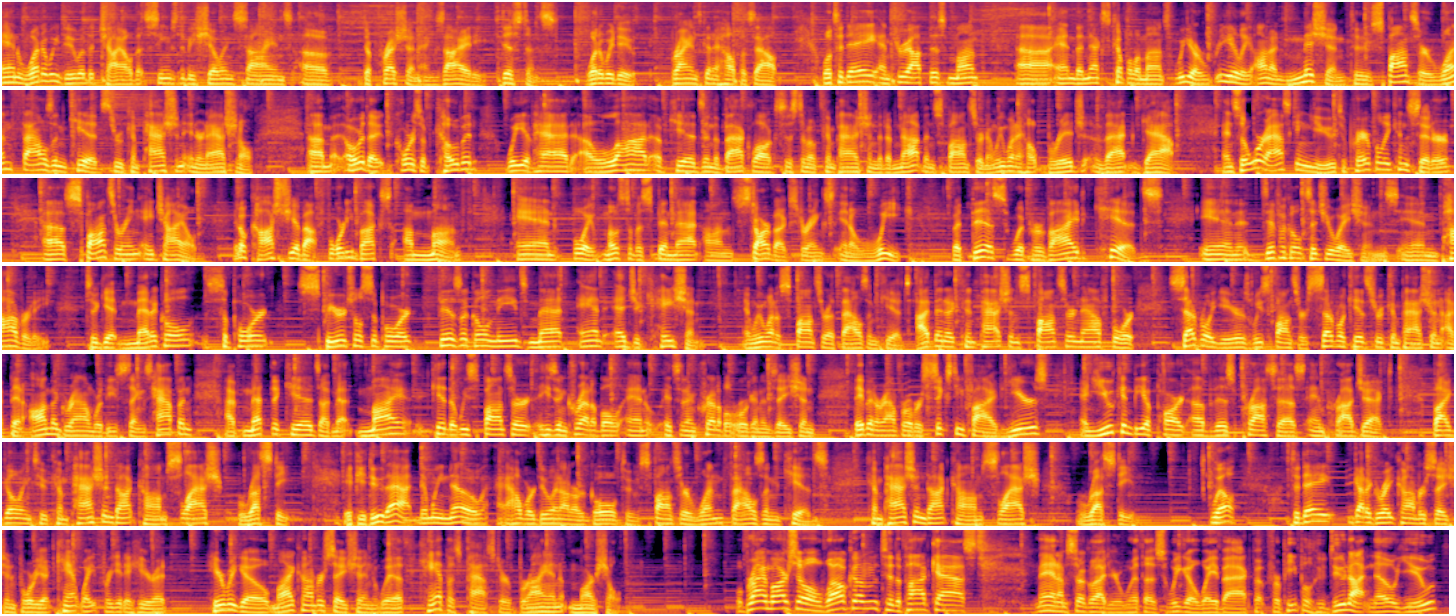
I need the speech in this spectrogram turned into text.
And what do we do with a child that seems to be showing signs of depression, anxiety, distance? What do we do? Brian's going to help us out. Well, today and throughout this month uh, and the next couple of months, we are really on a mission to sponsor 1,000 kids through Compassion International. Um, over the course of COVID, we have had a lot of kids in the backlog system of compassion that have not been sponsored, and we want to help bridge that gap. And so we're asking you to prayerfully consider uh, sponsoring a child. It'll cost you about 40 bucks a month. And boy, most of us spend that on Starbucks drinks in a week. But this would provide kids in difficult situations, in poverty, to get medical support, spiritual support, physical needs met, and education and we want to sponsor a thousand kids. I've been a Compassion sponsor now for several years. We sponsor several kids through Compassion. I've been on the ground where these things happen. I've met the kids. I've met my kid that we sponsor. He's incredible, and it's an incredible organization. They've been around for over 65 years, and you can be a part of this process and project by going to compassion.com slash rusty. If you do that, then we know how we're doing on our goal to sponsor 1,000 kids. Compassion.com slash rusty. Well, today got a great conversation for you. Can't wait for you to hear it. Here we go. My conversation with campus pastor Brian Marshall. Well, Brian Marshall, welcome to the podcast. Man, I'm so glad you're with us. We go way back, but for people who do not know you,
